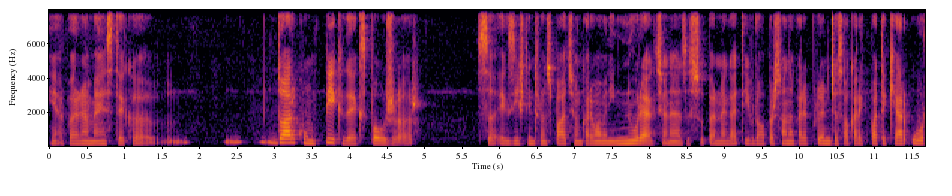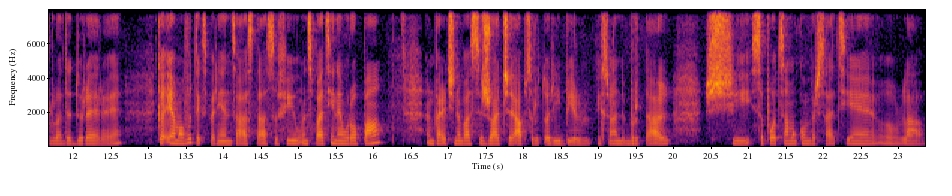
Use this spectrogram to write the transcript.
Iar părerea mea este că doar cu un pic de exposure să existi într-un spațiu în care oamenii nu reacționează super negativ la o persoană care plânge sau care poate chiar urlă de durere. Că eu am avut experiența asta să fiu în spații în Europa în care cineva se joace absolut oribil, extraordinar de brutal și să pot să am o conversație uh, la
